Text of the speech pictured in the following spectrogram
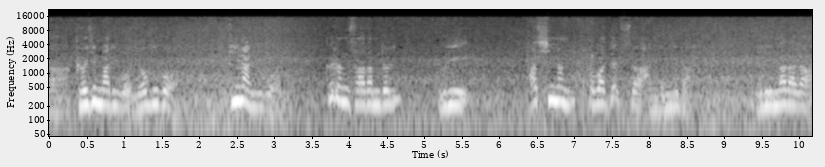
어, 거짓말이고 욕이고 비난이고 그런 사람들 우리 다시는 뽑아서 안 됩니다. 우리나라가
